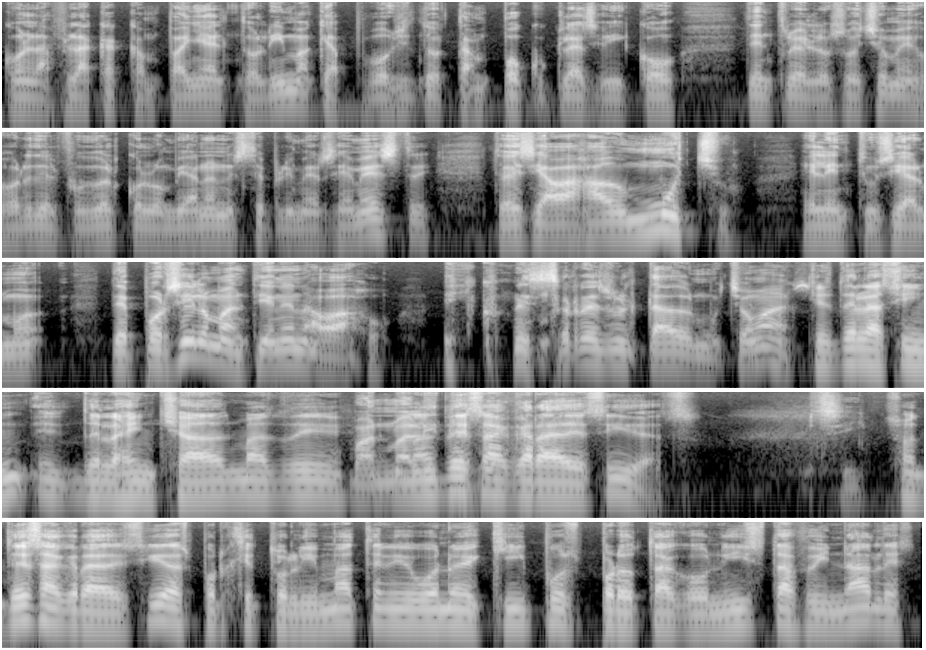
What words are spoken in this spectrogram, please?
con la flaca campaña del Tolima, que a propósito tampoco clasificó dentro de los ocho mejores del fútbol colombiano en este primer semestre. Entonces se ha bajado mucho el entusiasmo, de por sí lo mantienen abajo, y con estos resultados mucho más. Que es de las, de las hinchadas más, de, más desagradecidas. Sí. Son desagradecidas porque Tolima ha tenido buenos equipos, protagonistas finales,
